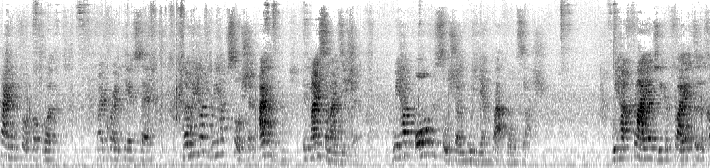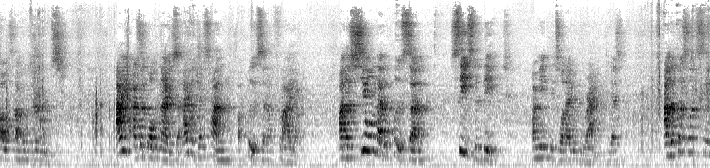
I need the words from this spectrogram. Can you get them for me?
kind of talk of what my friend here said? Now, we have, we have social, I have, in my summarization, we have all the social media platforms slash. We have flyers, we could fly it till the cows come home to. I, as an organizer, I would just hand a person a flyer and assume that the person sees the date. I mean, it's what I would do, right? Yes. And the person would say,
